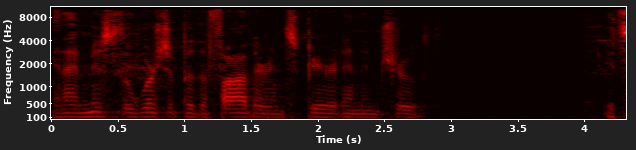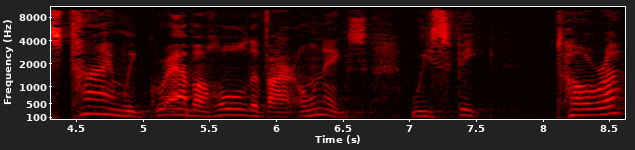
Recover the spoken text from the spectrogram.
And I miss the worship of the Father in spirit and in truth. It's time we grab a hold of our onegs. We speak Torah,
